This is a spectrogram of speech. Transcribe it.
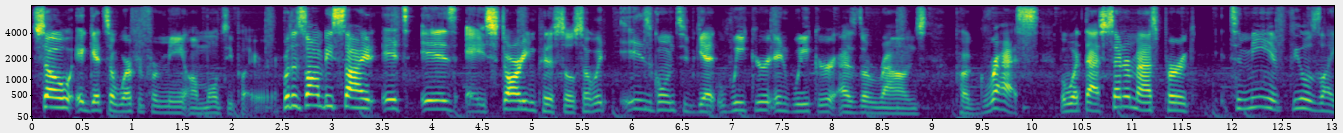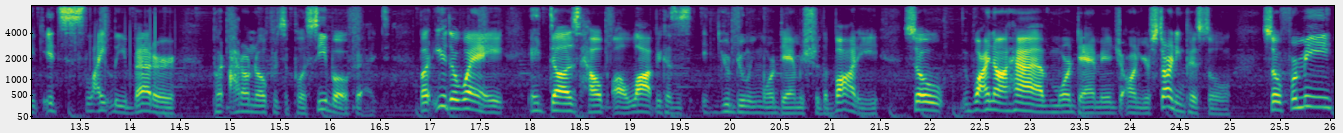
so it gets a worth it for me on multiplayer. For the zombie side, it is a starting pistol, so it is going to get weaker and weaker as the rounds progress, but with that center mass perk, to me it feels like it's slightly better but I don't know if it's a placebo effect. But either way, it does help a lot because you're doing more damage to the body. So why not have more damage on your starting pistol? So for me,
